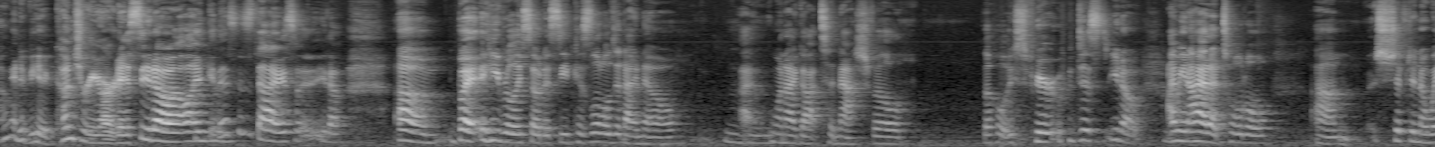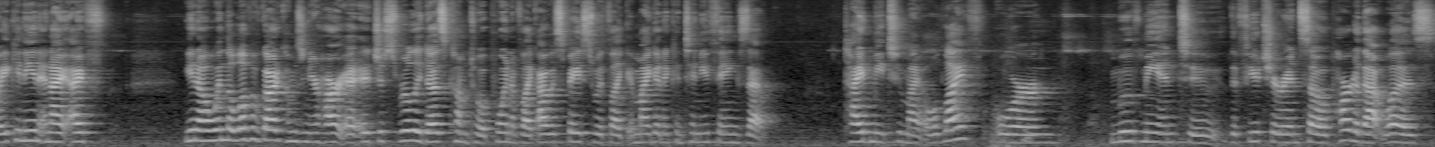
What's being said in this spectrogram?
I'm going to be a country artist, you know, like this is nice, you know. Um, but he really sowed a seed because little did I know I, when I got to Nashville, the Holy Spirit would just, you know, I mean, I had a total um, shift and awakening, and I, I, you know, when the love of God comes in your heart, it it just really does come to a point of like I was faced with like, am I going to continue things that tied me to my old life or move me into the future? And so part of that was,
